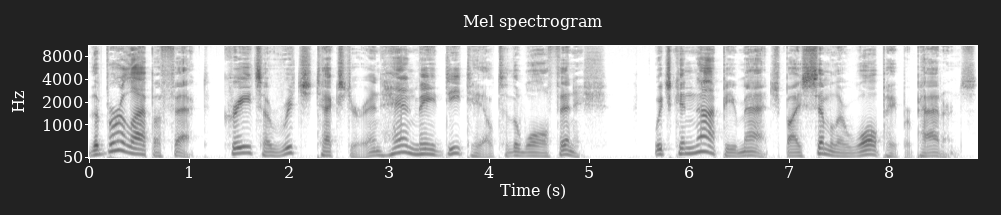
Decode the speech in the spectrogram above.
The burlap effect creates a rich texture and handmade detail to the wall finish, which cannot be matched by similar wallpaper patterns.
